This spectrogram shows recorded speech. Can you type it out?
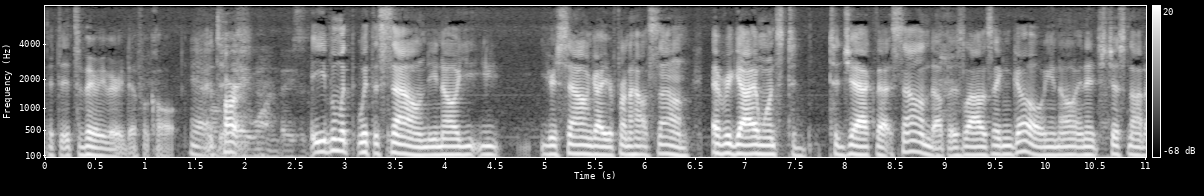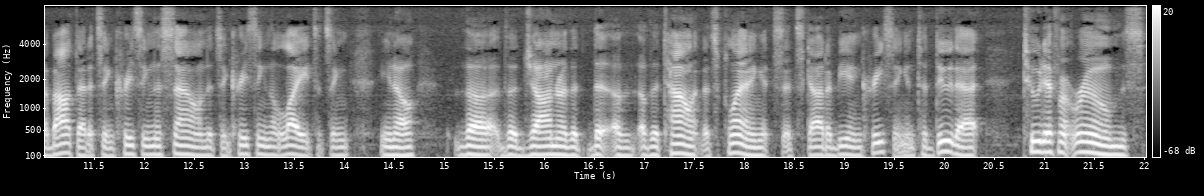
it, it's very very difficult yeah, it's hard. one, even with with the sound you know you, you your sound guy your front of house sound every guy wants to to jack that sound up as loud as they can go you know and it's just not about that. It's increasing the sound. It's increasing the lights. It's in you know the the genre that the, of, of the talent that's playing. It's it's got to be increasing. And to do that two different rooms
